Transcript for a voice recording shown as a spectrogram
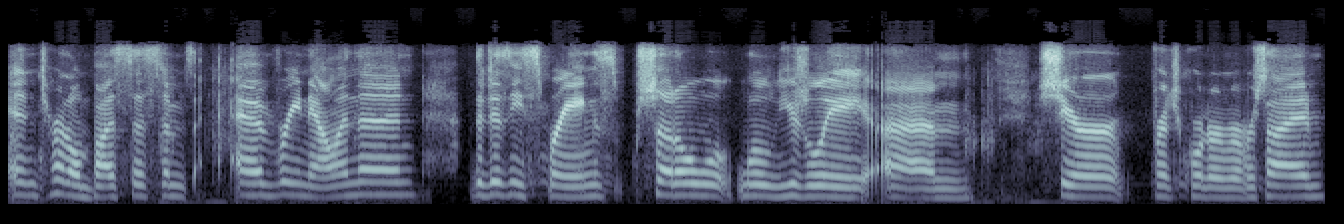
internal bus systems every now and then. The Disney Springs shuttle will, will usually um, share French Quarter and Riverside,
